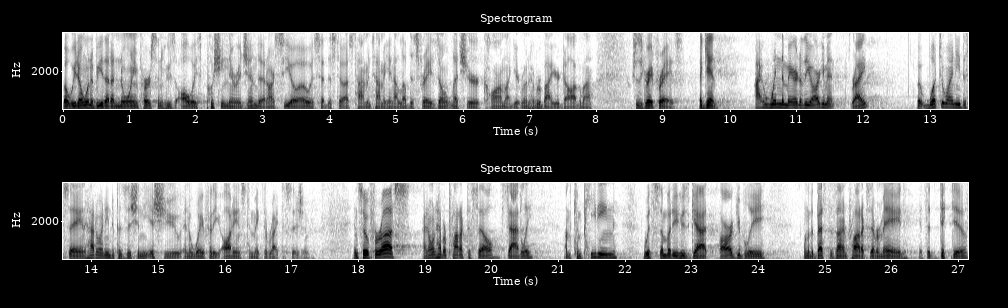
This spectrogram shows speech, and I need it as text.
but we don't want to be that annoying person who's always pushing their agenda. And our COO has said this to us time and time again. I love this phrase don't let your karma get run over by your dogma, which is a great phrase. Again, I win the merit of the argument, right? But what do I need to say, and how do I need to position the issue in a way for the audience to make the right decision? And so for us, I don't have a product to sell, sadly. I'm competing with somebody who's got arguably one of the best designed products ever made. It's addictive,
